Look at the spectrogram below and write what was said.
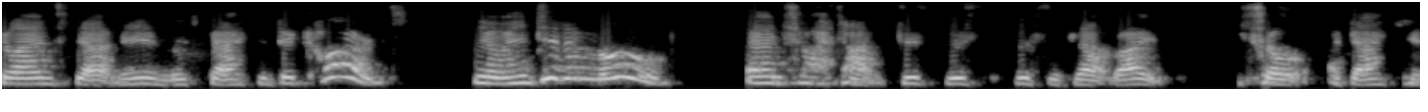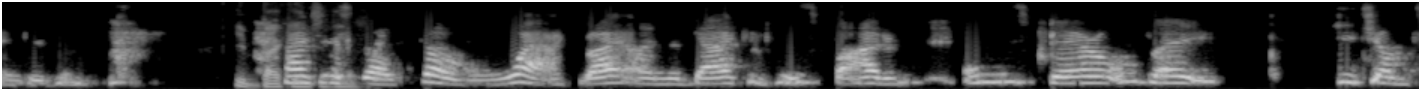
glanced at me and looked back at the cards. You know, he didn't move. And so I thought, this, this, this is not right. So I backhanded him. You back I just the- got so whacked right on the back of his bottom and his barrel leg. He jumped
